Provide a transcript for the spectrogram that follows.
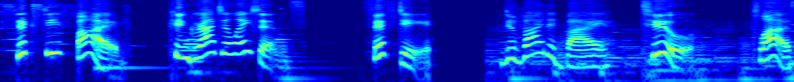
65. Congratulations! 50 divided by 2 plus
